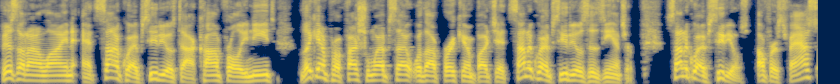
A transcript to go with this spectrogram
Visit online at SonicWebStudios.com for all you need. Look at a professional website without breaking your budget. Sonic Web Studios is the answer. Sonic Web Studios offers fast,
